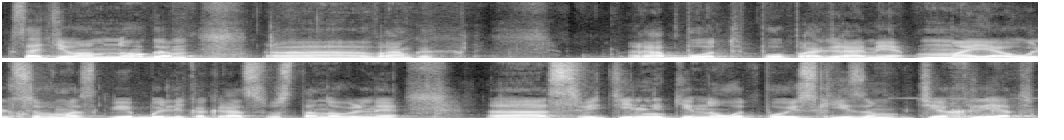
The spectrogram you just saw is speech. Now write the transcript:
Кстати, во многом э, в рамках работ по программе «Моя улица» в Москве были как раз восстановлены э, светильники, но вот по эскизам тех лет.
